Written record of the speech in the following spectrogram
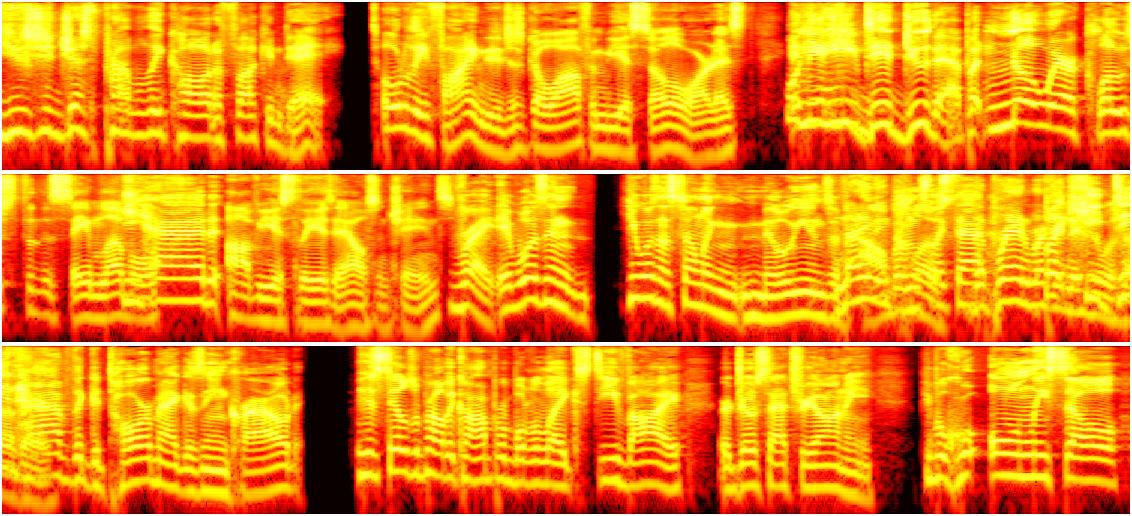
you should just probably call it a fucking day. Totally fine to just go off and be a solo artist. Well, I mean, he- he, he- did do that, but nowhere close to the same level, He had obviously, as Alice in Chains. right. It wasn't. He wasn't selling millions of Not albums close. like that. The brand but recognition he was did have the Guitar Magazine crowd. His sales were probably comparable to like Steve Vai or Joe Satriani, people who only sell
